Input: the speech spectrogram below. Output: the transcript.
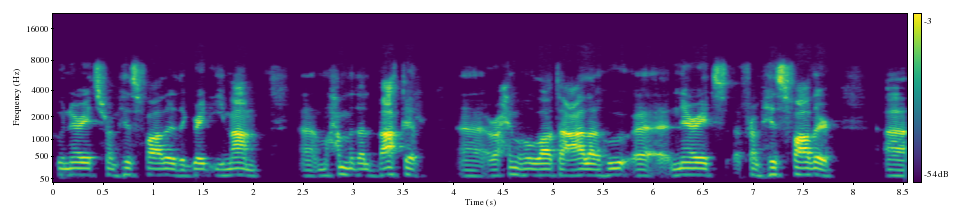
who narrates from his father, the great Imam uh, Muhammad al Baqir, uh, rahimahullah ta'ala, who narrates from his father. Ali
